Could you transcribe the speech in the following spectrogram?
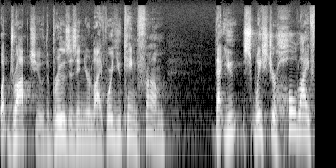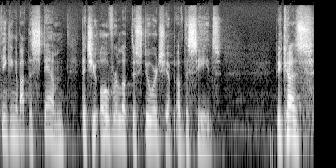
what dropped you, the bruises in your life, where you came from, that you waste your whole life thinking about the stem, that you overlook the stewardship of the seeds. Because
